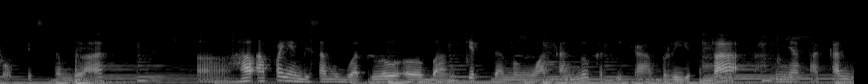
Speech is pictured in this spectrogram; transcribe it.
covid-19 uh, hal apa yang bisa membuat lo uh, bangkit dan menguatkan lo ketika berita menyatakan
